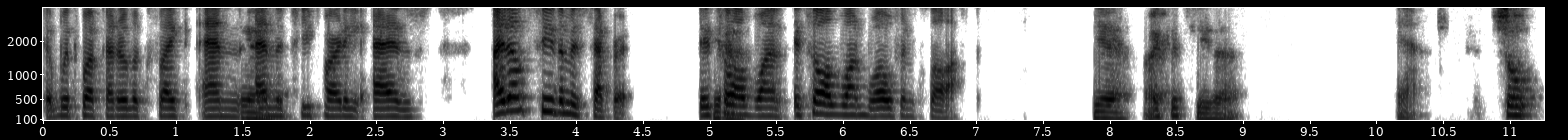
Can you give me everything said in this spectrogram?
with what better looks like, and yeah. and the Tea Party as I don't see them as separate. It's yeah. all one. It's all one woven cloth. Yeah, I could see that. Yeah. So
